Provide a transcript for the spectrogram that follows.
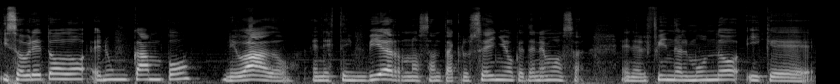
y sobre todo en un campo nevado, en este invierno santacruceño que tenemos en el fin del mundo y que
